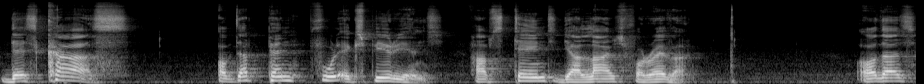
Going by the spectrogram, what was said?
The scars of that painful experience have stained their lives forever. Others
